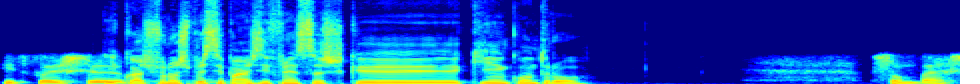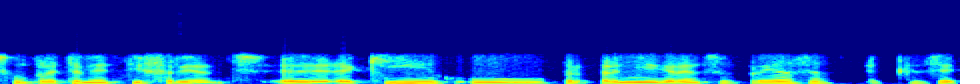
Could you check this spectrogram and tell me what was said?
E, depois, uh, e quais foram as principais diferenças que, que encontrou? São bairros completamente diferentes. aqui, o, para a minha grande surpresa, quer dizer, eh,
